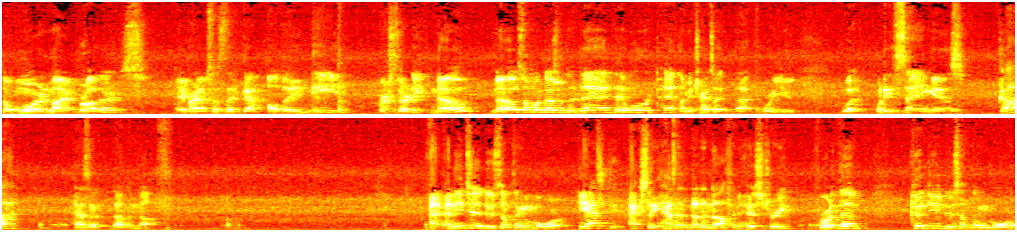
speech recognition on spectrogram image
to warn my brothers. Abraham says they've got all they need. Verse 30, no, no, someone goes from the dead, they will repent. Let me translate that for you. What, what he's saying is, God hasn't done enough. I, need you to do something more. He has, actually hasn't done enough in history for them. Could you do something more?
